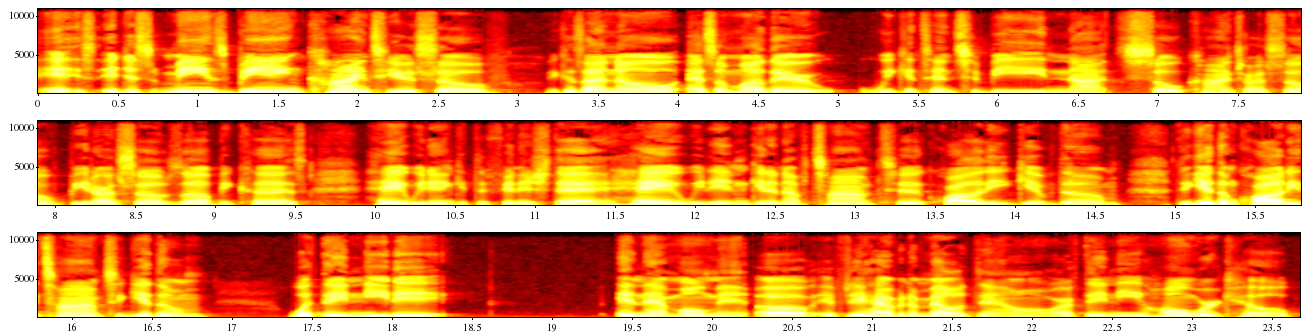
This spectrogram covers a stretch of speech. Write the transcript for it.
it it just means being kind to yourself because I know as a mother we can tend to be not so kind to ourselves, beat ourselves up because hey, we didn't get to finish that. Hey, we didn't get enough time to quality give them to give them quality time to give them what they needed in that moment of if they're having a meltdown or if they need homework help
